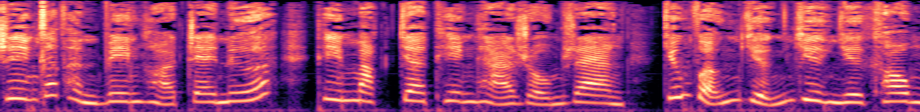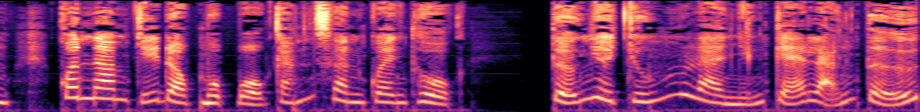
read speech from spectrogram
Riêng các thành viên họ tre nứa thì mặc cho thiên hạ rộn ràng, chúng vẫn dững dưng như không, quanh năm chỉ đọc một bộ cánh xanh quen thuộc. Tưởng như chúng là những kẻ lãng tử,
